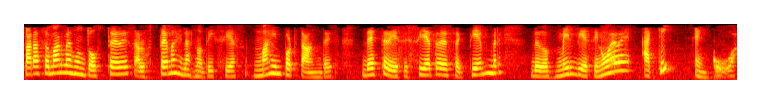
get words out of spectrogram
para asomarme junto a ustedes a los temas y las noticias más importantes de este 17 de septiembre de 2019 aquí en Cuba.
